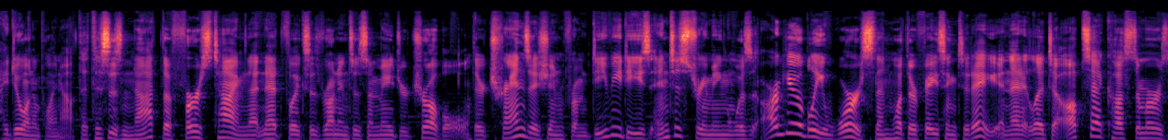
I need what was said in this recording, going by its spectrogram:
I do want to point out that this is not the first time that Netflix has run into some major trouble. Their transition from DVDs into streaming was arguably worse than what they're facing today, in that it led to upset customers,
